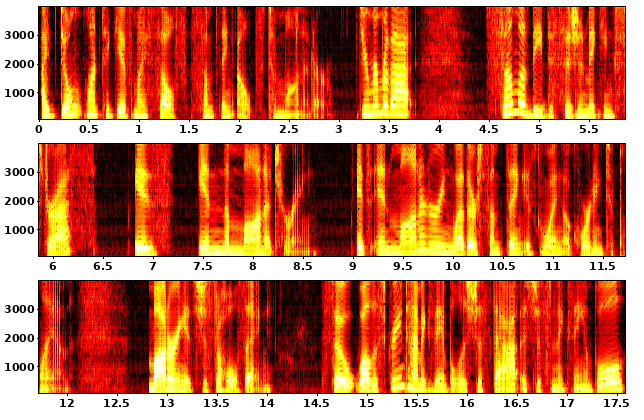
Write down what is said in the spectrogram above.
"I don't want to give myself something else to monitor." Do you remember that? Some of the decision-making stress is in the monitoring. It's in monitoring whether something is going according to plan. Monitoring it's just a whole thing. So while the screen time example is just that, it's just an example,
